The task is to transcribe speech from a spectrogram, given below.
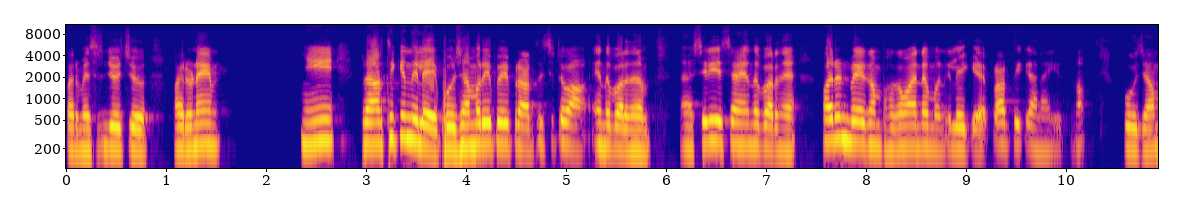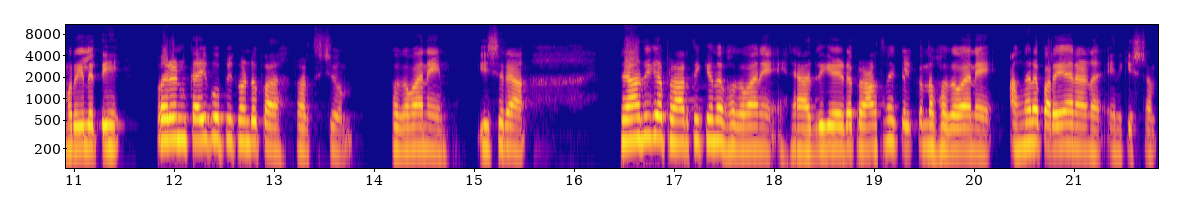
പരമേശ്വരൻ ചോദിച്ചു വരുണേ നീ പ്രാർത്ഥിക്കുന്നില്ലേ? പൂജാമുറി പോയി പ്രാർത്ഥിച്ചിട്ട് വാ എന്ന് പറഞ്ഞു. "ആ, ശരി അച്ഛ എന്ന് പറഞ്ഞ് വരുൺ വേഗം ഭഗവാന്റെ മുന്നിലേക്ക് പ്രാർത്ഥിക്കാനായി എത്തണം. പൂജാമുറിയിലെത്തി വരുൺ കൈകൂപ്പിക്കൊണ്ട് പ്രാർത്ഥിച്ചു. ഭഗവാനെ ഈശ്വര രാധിക പ്രാർത്ഥിക്കുന്ന ഭഗവാനെ രാധികയുടെ പ്രാർത്ഥന കേൾക്കുന്ന ഭഗവാനെ അങ്ങനെ പറയാനാണ് എനിക്കിഷ്ടം.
